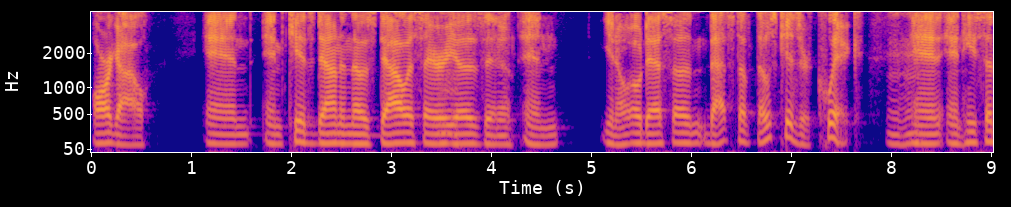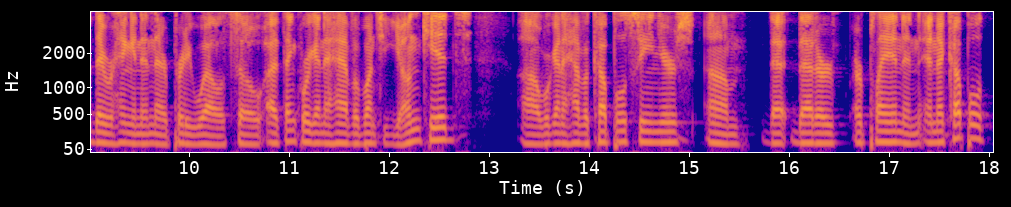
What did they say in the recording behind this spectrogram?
Argyle and and kids down in those Dallas areas and and you know Odessa that stuff. Those kids are quick, and and he said they were hanging in there pretty well. So I think we're going to have a bunch of young kids. Uh, we're going to have a couple seniors um, that that are are playing, and and a couple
